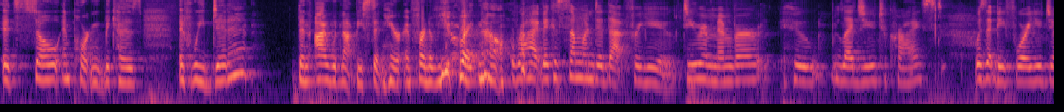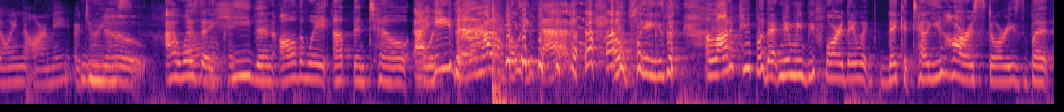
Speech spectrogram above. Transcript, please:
it's so important. Because if we didn't, then I would not be sitting here in front of you right now. right because someone did that for you do you remember who led you to christ was it before you joined the army or during No, I was Oh, a okay. heathen all the way up until I a was A heathen i don't believe that. Oh please. A lot of people that knew me before they would they could tell you horror stories but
